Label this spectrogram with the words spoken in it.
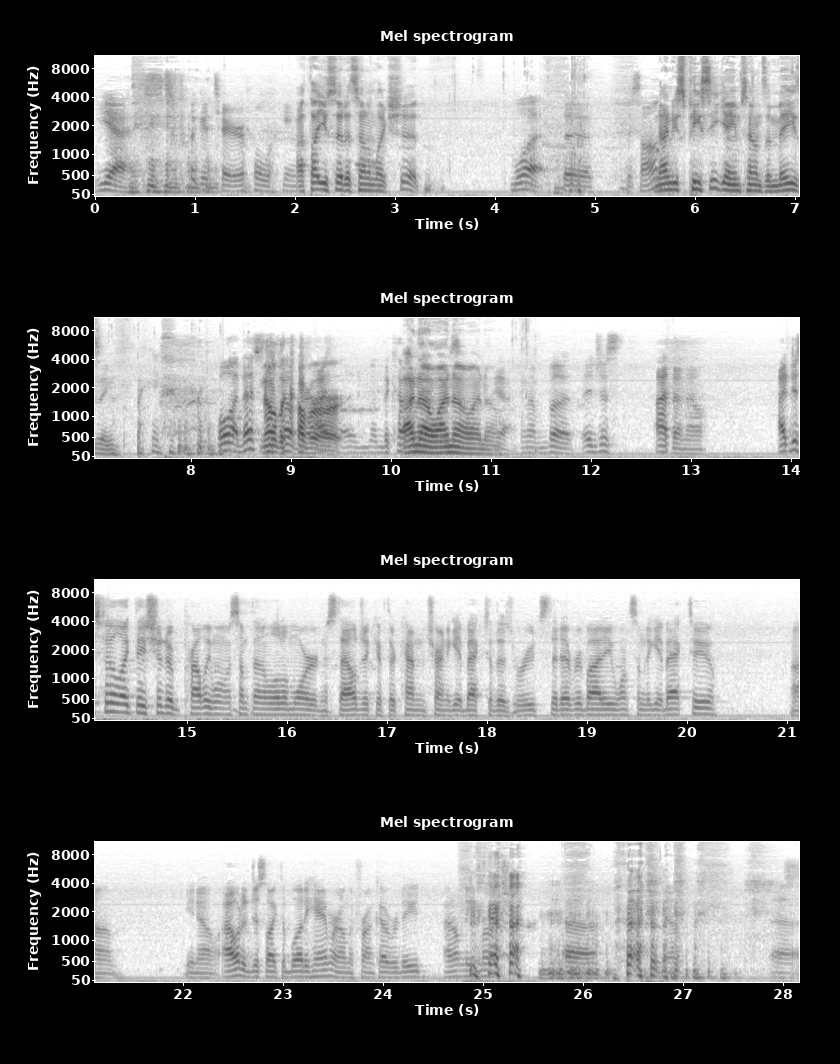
Yeah, it's fucking terrible looking. I thought you said it sounded like shit. What the the song? 90s PC game sounds amazing. Well, that's No, the the cover I- art. uh, the cover I know, art I know, I know. Yeah, but it just I don't know. I just feel like they should have probably went with something a little more nostalgic if they're kind of trying to get back to those roots that everybody wants them to get back to. Um, you know, I would have just liked a bloody hammer on the front cover, dude. I don't need much. uh, you know. Uh,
